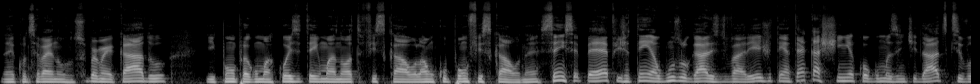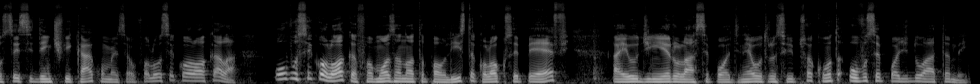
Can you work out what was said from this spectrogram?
Né? Quando você vai no supermercado e compra alguma coisa e tem uma nota fiscal lá, um cupom fiscal, né? Sem CPF, já tem alguns lugares de varejo, tem até caixinha com algumas entidades que se você se identificar, como o Marcelo falou, você coloca lá. Ou você coloca a famosa nota paulista, coloca o CPF, aí o dinheiro lá você pode, né, ou transferir para sua conta, ou você pode doar também.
